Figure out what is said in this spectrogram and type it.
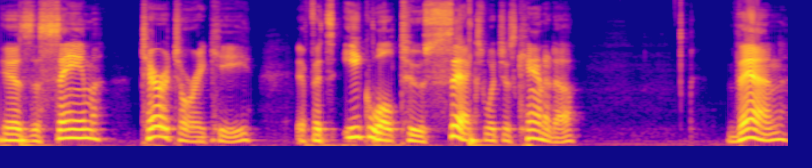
is the same territory key. If it's equal to 6, which is Canada, then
